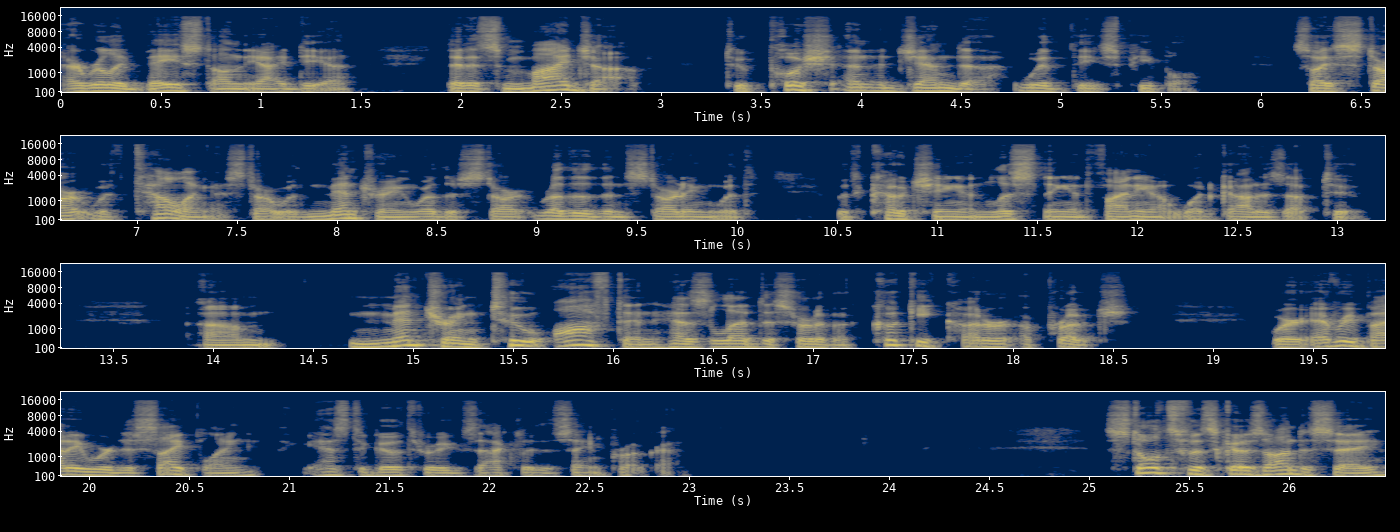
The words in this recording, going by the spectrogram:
are really based on the idea that it's my job to push an agenda with these people? So I start with telling, I start with mentoring, rather start rather than starting with with coaching and listening and finding out what God is up to. Um, mentoring too often has led to sort of a cookie cutter approach where everybody we're discipling has to go through exactly the same program. Stoltzfus goes on to say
